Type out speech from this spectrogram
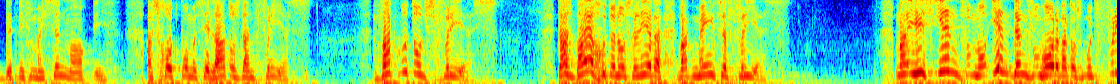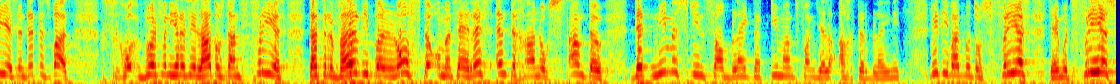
dit nie vir my sin maak nie. As God kom en sê, "Laat ons dan vrees." Wat moet ons vrees? Daar's baie goed in ons lewe wat mense vrees. Maar hier is een een ding vanmôre wat ons moet vrees en dit is wat woord van die Here sê laat ons dan vrees dat terwyl die belofte om in sy rus in te gaan nog stand hou dit nie miskien sal blyk dat iemand van julle agterbly nie. Weet jy wat moet ons vrees? Jy moet vrees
